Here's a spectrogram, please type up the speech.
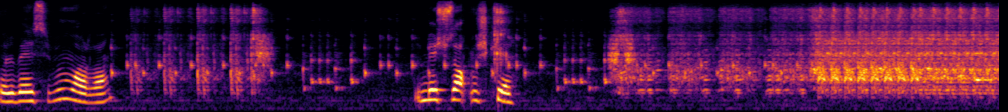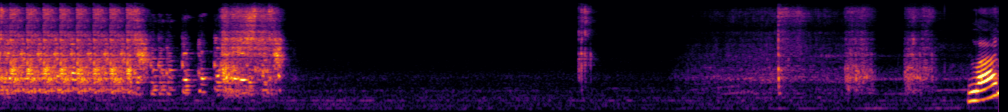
Böyle bir esibim var lan. 1562. Lan.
